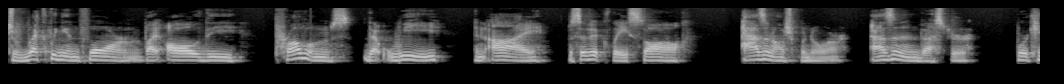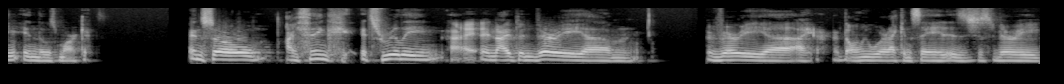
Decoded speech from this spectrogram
directly informed by all the problems that we and I specifically saw as an entrepreneur, as an investor, working in those markets. And so I think it's really, and I've been very um, very uh, I, the only word I can say is just very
